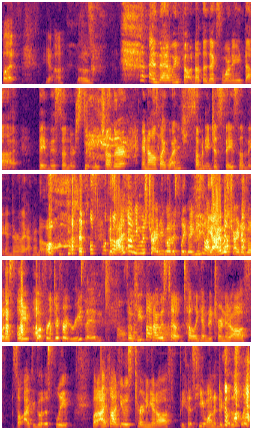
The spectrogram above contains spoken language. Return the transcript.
but yeah, that was. And then we found out the next morning that they misunderstood each other. And I was like, why didn't somebody just say something? And they're like, I don't know. Because I thought he was trying to go to sleep and he thought Yeah. I was trying to go to sleep, but for different reasons. Oh so he thought I was t- telling him to turn it off so I could go to sleep, but I thought he was turning it off because he wanted to go to sleep.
